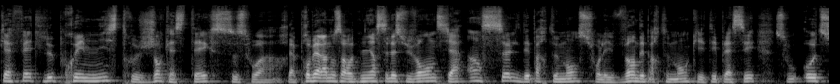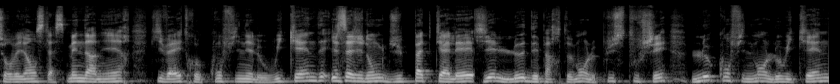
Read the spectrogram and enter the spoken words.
qu'a faites le Premier ministre Jean Castex ce soir. La première annonce à retenir, c'est la suivante. Il y a un seul département sur les 20 départements qui a été placé sous haute surveillance la semaine dernière qui va être confiné le week-end. Il s'agit donc du Pas-de-Calais qui est le département le plus touché. Le confinement le week-end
